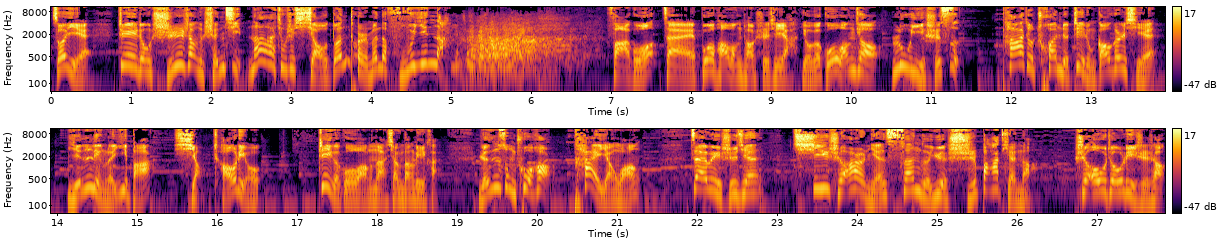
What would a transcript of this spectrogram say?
所以这种时尚神器那就是小短腿们的福音呐。法国在波旁王朝时期呀，有个国王叫路易十四，他就穿着这种高跟鞋引领了一把小潮流。这个国王呢相当厉害，人送绰号“太阳王”。在位时间七十二年三个月十八天呐，是欧洲历史上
